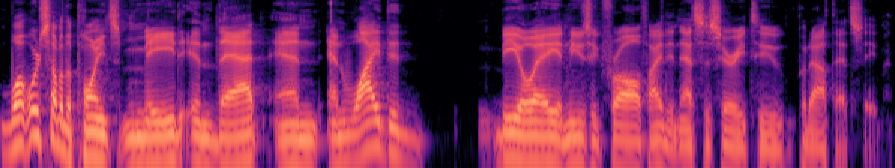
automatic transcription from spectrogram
What were some of the points made in that, and and why did BOA and Music for All find it necessary to put out that statement?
